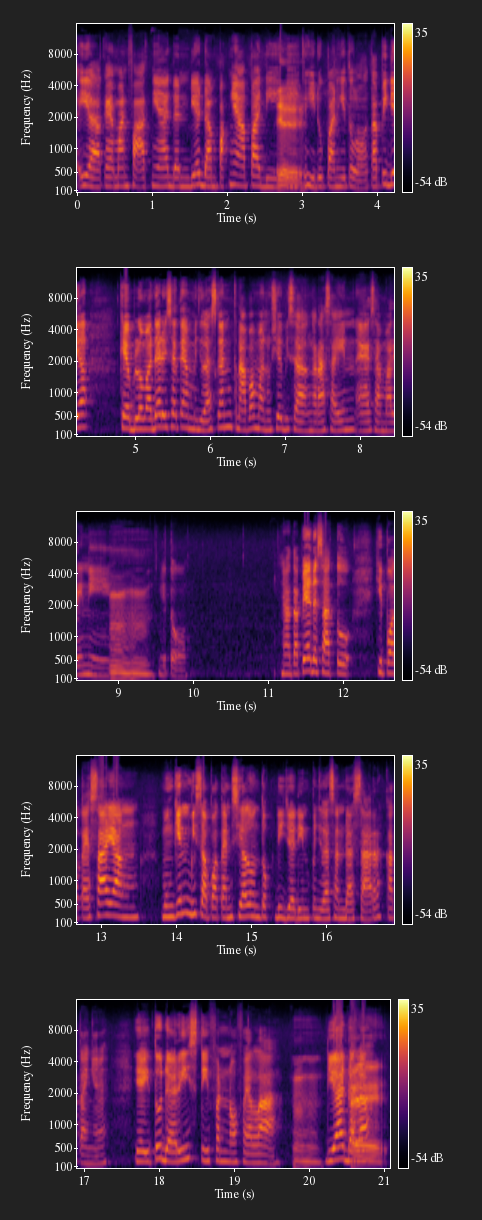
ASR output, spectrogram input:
Iya, kayak manfaatnya dan dia dampaknya apa di, Iya, di iya. kehidupan gitu loh. Tapi dia kayak belum ada riset yang menjelaskan kenapa manusia bisa ngerasain ASMR ini Hmm. gitu. Nah, tapi ada satu hipotesa yang mungkin bisa potensial untuk dijadiin penjelasan dasar katanya, yaitu dari Stephen Novella. Hmm. Dia adalah Kayak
